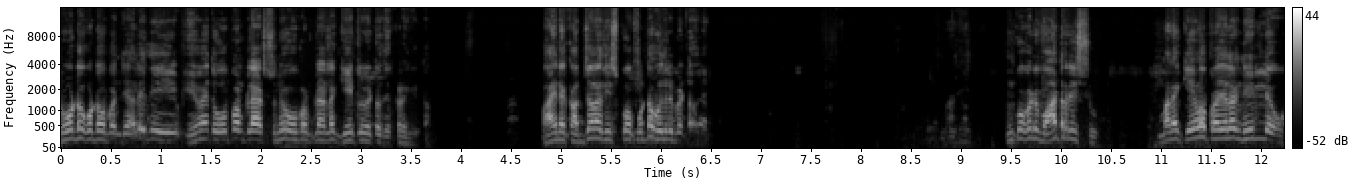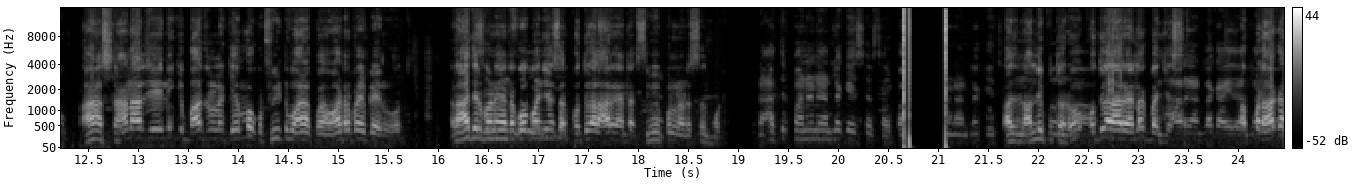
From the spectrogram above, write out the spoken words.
రోడ్ ఒకటి ఓపెన్ చేయాలి. ఇది ఏవైతే ఓపెన్ ప్లాట్స్ ఉన్నాయో ఓపెన్ ప్లాట్ల గేట్లు పెట్టదు ఇక్కడ గిట్ట ఆయన కబ్జాలో తీసుకోకుండా వదిలిపెట్టాలి. ఇంకొకటి వాటర్ ఇష్యూ. మనకేమో ప్రజలకు నీళ్ళు లేవు. ఆ స్నానాలు చేయడానికి బాత్రూంలకి ఏమో ఒక ఫీట్ వాటర్ పైప్ లైన్ పోతుంది. రాత్రి పన్నెండు గంటలకు ఓపెన్ చేస్తారు. పొద్దుగాల ఆరు గంటలకు స్విమ్మింగ్ పూల్ నడుస్తుంది రాత్రి పన్నెండు గంటలకు వేస్తారు సార్. అది నల్లిపుతారు పొద్దుగాల ఆరు గంటలకు బంద్ చేస్తారు. అప్పటిదాకా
